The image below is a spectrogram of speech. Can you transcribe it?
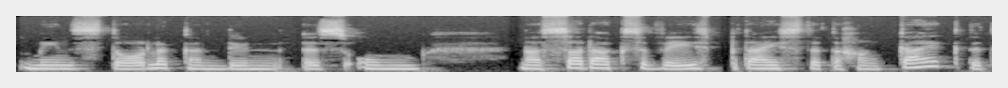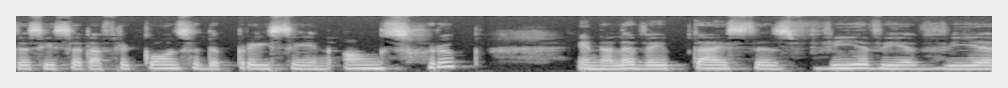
mens dadelik kan doen is om na SADAG se webtuiste te gaan kyk. Dit is die Suid-Afrikaanse Depressie en Angsgroep en hulle webtuiste is www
